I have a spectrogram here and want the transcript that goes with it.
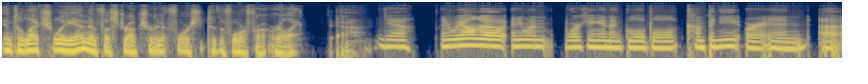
intellectually, and infrastructure, and it forced it to the forefront, really. Yeah. Yeah. And we all know anyone working in a global company or in, a,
